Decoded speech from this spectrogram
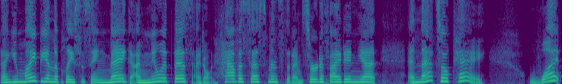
Now you might be in the place of saying, Meg, I'm new at this. I don't have assessments that I'm certified in yet. And that's okay. What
